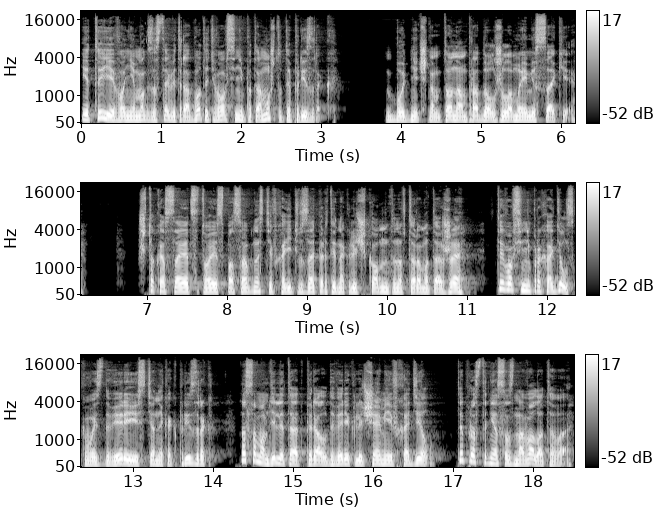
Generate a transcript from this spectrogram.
И ты его не мог заставить работать вовсе не потому, что ты призрак. Будничным тоном продолжила Мэй Мисаки. Что касается твоей способности входить в запертый на ключ комнаты на втором этаже, ты вовсе не проходил сквозь двери и стены как призрак, на самом деле ты отпирал двери ключами и входил. Ты просто не осознавал этого,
